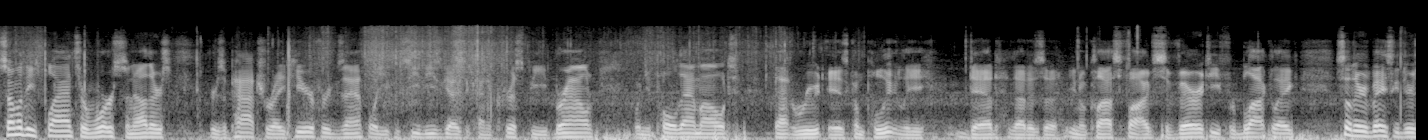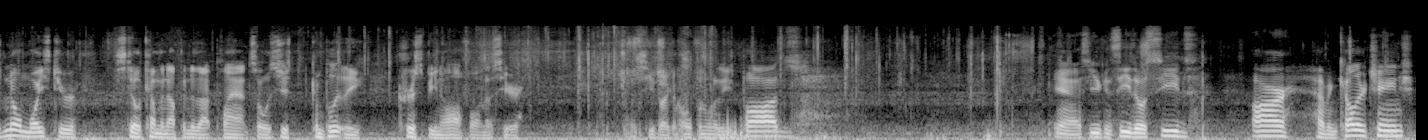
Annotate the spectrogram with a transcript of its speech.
Some of these plants are worse than others. There's a patch right here, for example. You can see these guys are kind of crispy brown. When you pull them out, that root is completely dead. That is a you know class five severity for blackleg. So there's basically there's no moisture still coming up into that plant. So it's just completely crisping off on us here. Let's see if I can open one of these pods. Yeah, so you can see those seeds are having color change,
